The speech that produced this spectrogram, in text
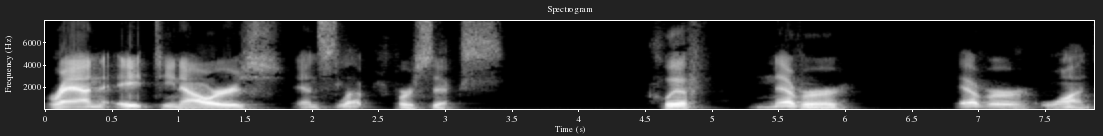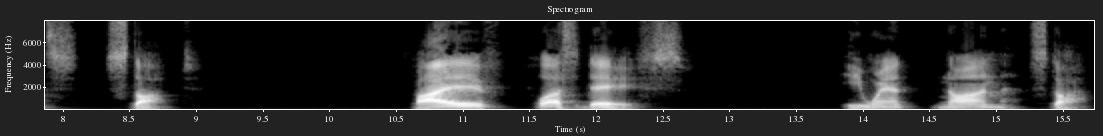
ran 18 hours and slept for six. Cliff never ever once stopped. Five plus days, he went non-stop.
